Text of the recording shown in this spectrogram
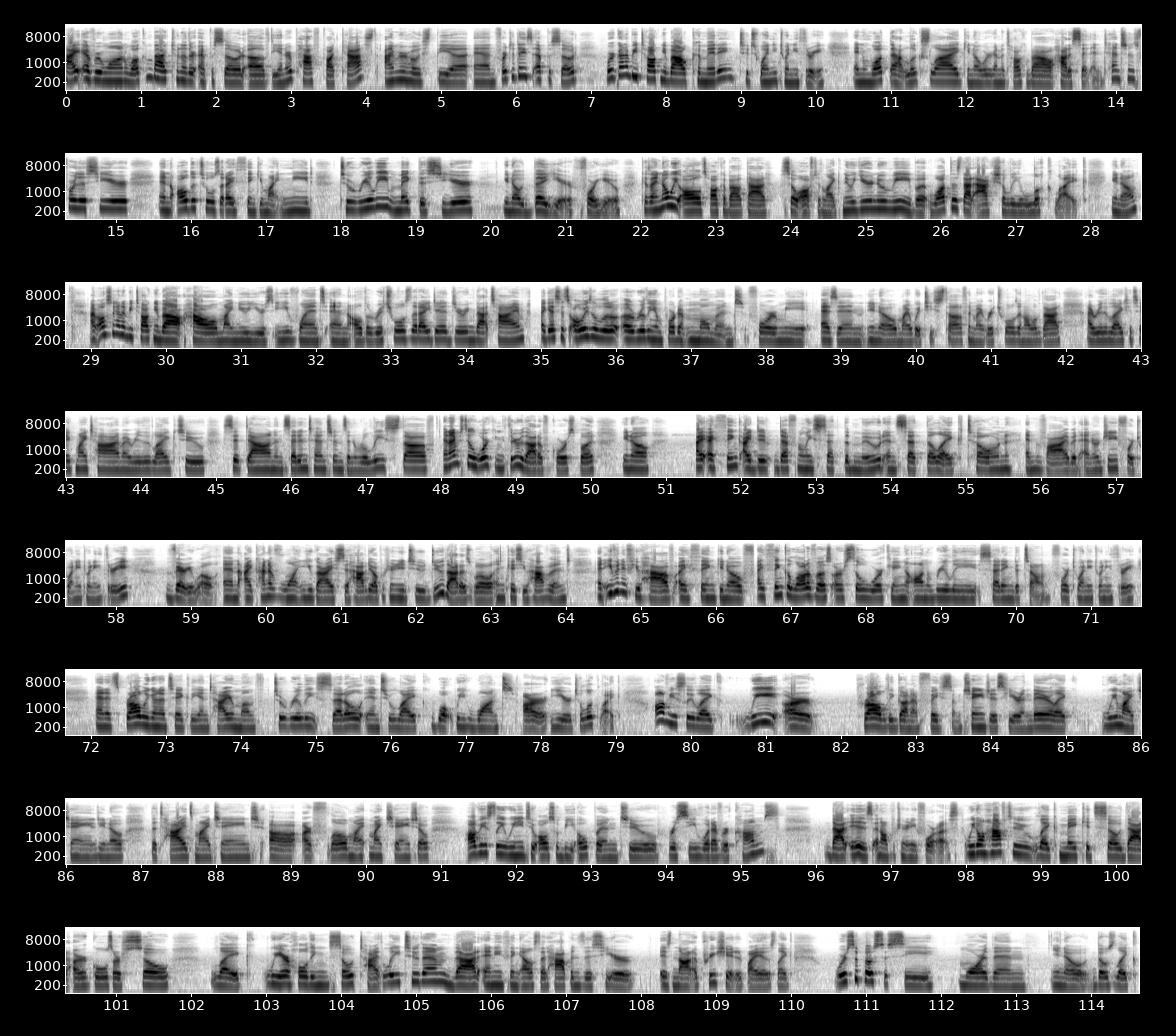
Hi, everyone. Welcome back to another episode of the Inner Path podcast. I'm your host, Bea, and for today's episode, we're going to be talking about committing to 2023 and what that looks like. You know, we're going to talk about how to set intentions for this year and all the tools that I think you might need to really make this year you know, the year for you. Because I know we all talk about that so often, like new year, new me, but what does that actually look like? You know, I'm also going to be talking about how my New Year's Eve went and all the rituals that I did during that time. I guess it's always a little, a really important moment for me, as in, you know, my witchy stuff and my rituals and all of that. I really like to take my time. I really like to sit down and set intentions and release stuff. And I'm still working through that, of course, but you know, I, I think I did definitely set the mood and set the like tone and vibe and energy for 2023 very well. And I kind of want you guys to have the opportunity to do that as well in case you haven't. And even if you have, I think, you know, I think a lot of us are still working on really setting the tone for 2023 and it's probably going to take the entire month to really settle into like what we want our year to look like obviously like we are probably gonna face some changes here and there. Like we might change you know the tides might change uh, our flow might might change. So obviously we need to also be open to receive whatever comes. That is an opportunity for us. We don't have to like make it so that our goals are so like we are holding so tightly to them that anything else that happens this year is not appreciated by us like we're supposed to see more than you know those like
